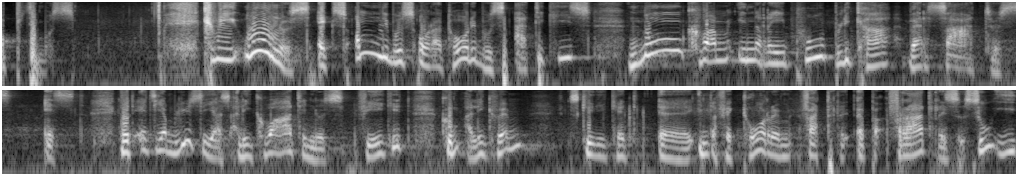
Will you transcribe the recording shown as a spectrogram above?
optimus qui unus ex omnibus oratoribus atticis nunquam in republica versatus est. Quod etiam lysias aliquatinus fegit, cum aliquem scilicet eh, interfectorem fatre, eh, fratris sui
